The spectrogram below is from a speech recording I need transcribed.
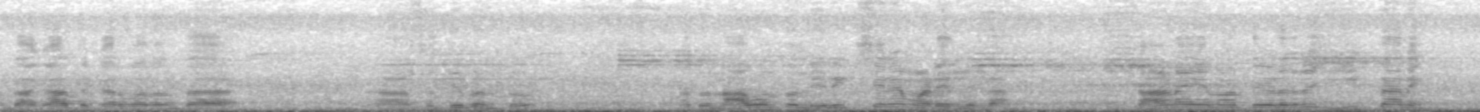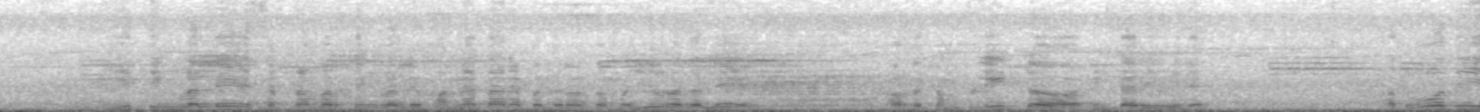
ಒಂದು ಆಘಾತಕರವಾದಂಥ ಸುದ್ದಿ ಬಂತು. ಅದು ನಾವಂತೂ ನಿರೀಕ್ಷೆನೇ ಮಾಡಿರಲಿಲ್ಲ. ಕಾರಣ ಏನು ಅಂತ ಹೇಳಿದ್ರೆ ಈಗ ತಾನೇ. ಈ ತಿಂಗಳಲ್ಲಿ ಸೆಪ್ಟೆಂಬರ್ ತಿಂಗಳಲ್ಲಿ ಮೊನ್ನೆ ತಾನೇ ಬಂದಿರೋಂಥ ಮಯೂರದಲ್ಲಿ ಅವ್ರದ್ದು ಕಂಪ್ಲೀಟ್ ಇಂಟರ್ವ್ಯೂ ಇದೆ. ಅದು ಓದಿ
